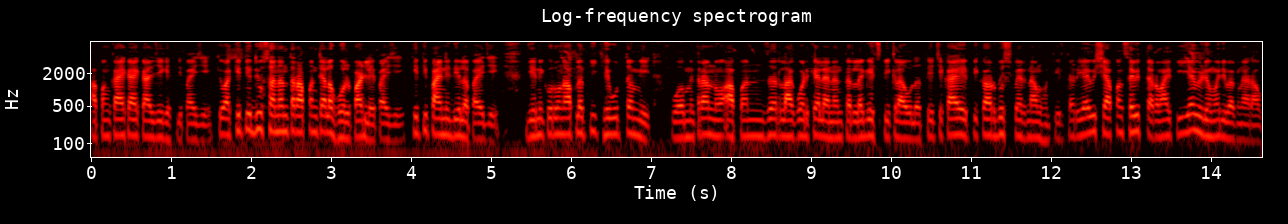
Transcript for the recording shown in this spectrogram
आपण काय काय काळजी घेतली पाहिजे? किंवा किती दिवसानंतर आपण त्याला होल पाडले पाहिजे? किती पाणी दिलं पाहिजे? जेणेकरून आपलं पीक हे उत्तम येईल. व मित्रांनो आपण जर लागवड केल्यानंतर लगेच पीक लावलं त्याचे काय पिकावर दुष्परिणाम होतील? तर याविषयी आपण सविस्तर माहिती या व्हिडिओमध्ये बघणार आहोत.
